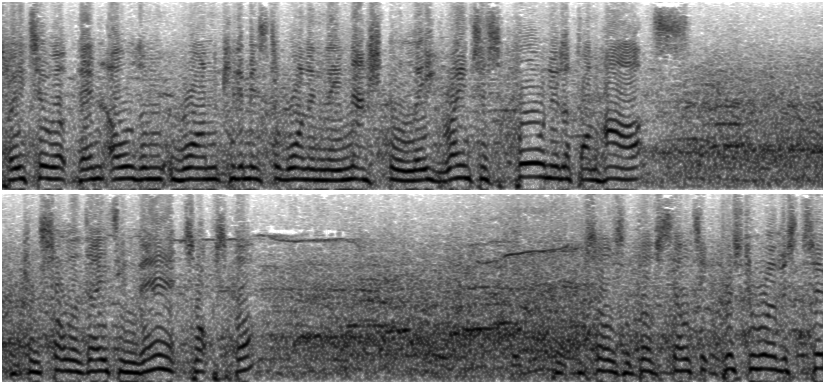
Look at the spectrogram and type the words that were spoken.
3-2 up then. Oldham 1, Kidderminster 1 in the National League. Rangers 4-0 up on Hearts. Consolidating their top spot. Put themselves above Celtic. Bristol Rovers 2,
